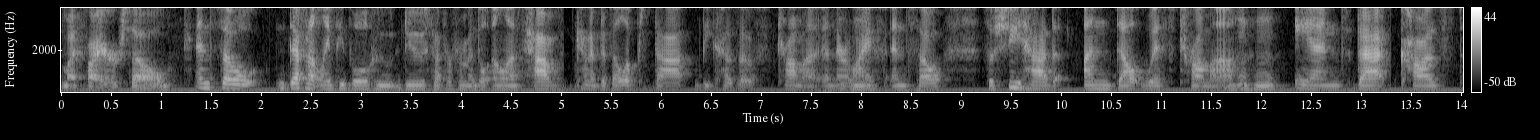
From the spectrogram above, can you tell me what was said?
my fire. So and so definitely people who do suffer from mental illness have kind of developed that because of trauma in their mm-hmm. life, and so so she had undealt with trauma, mm-hmm. and that caused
